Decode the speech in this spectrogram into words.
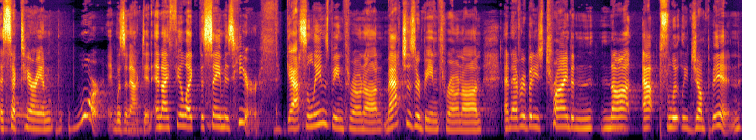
a sectarian war was enacted. And I feel like the same is here. Gasoline's being thrown on, matches are being thrown on, and everybody's trying to n- not absolutely jump in.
